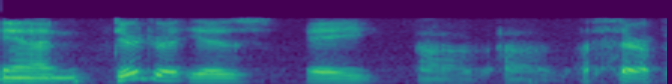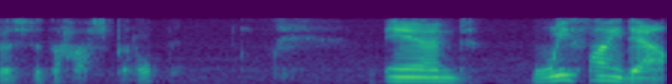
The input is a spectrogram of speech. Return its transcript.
And Deirdre is a uh, uh, a therapist at the hospital, and we find out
